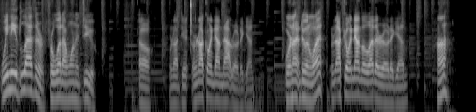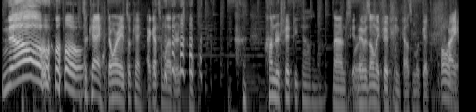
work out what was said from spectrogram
We need leather for what I want to do. Oh, we're not doing. We're not going down that road again. We're not doing what? We're not going down the leather road again. Huh? No. It's okay. Don't worry. It's okay. I got some leather. It's cool. Hundred fifty thousand. No, I'm just kidding. It was only fifteen thousand. We're good. Oh, All right.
